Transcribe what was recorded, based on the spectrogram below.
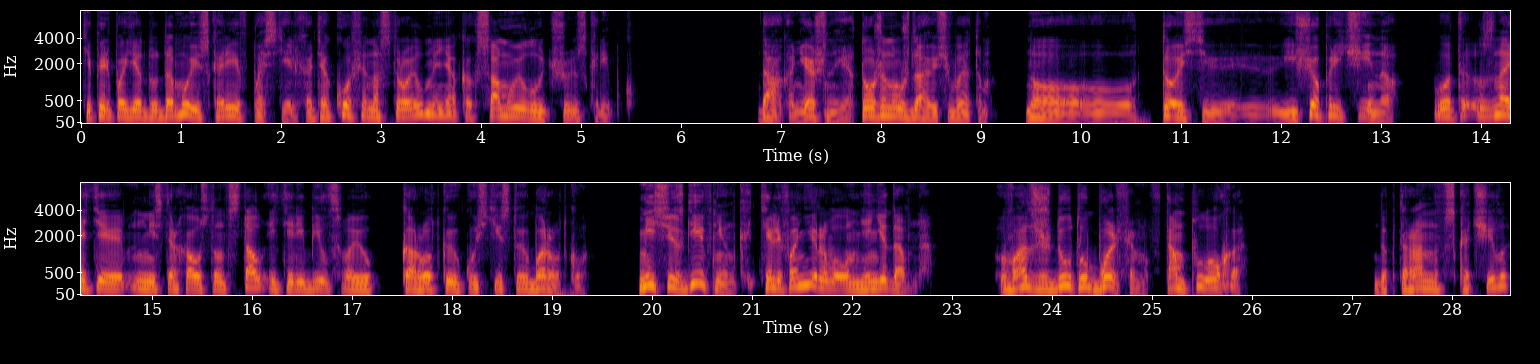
Теперь поеду домой и скорее в постель, хотя кофе настроил меня как самую лучшую скрипку. Да, конечно, я тоже нуждаюсь в этом, но... То есть, э, еще причина, вот, знаете, мистер Хаустон встал и теребил свою короткую кустистую бородку. Миссис Гифнинг телефонировала мне недавно. Вас ждут у Больфемов, там плохо. Доктор Анна вскочила,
